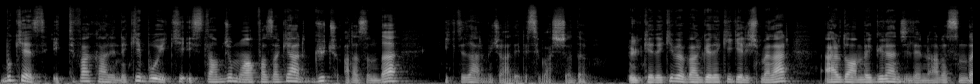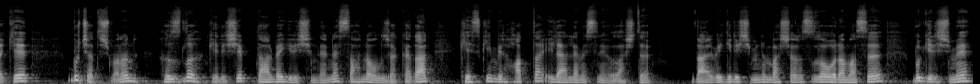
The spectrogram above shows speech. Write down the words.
bu kez ittifak halindeki bu iki İslamcı muhafazakar güç arasında iktidar mücadelesi başladı. Ülkedeki ve bölgedeki gelişmeler Erdoğan ve Gülencilerin arasındaki bu çatışmanın hızlı gelişip darbe girişimlerine sahne olacak kadar keskin bir hatta ilerlemesine yol açtı. Darbe girişiminin başarısızlığa uğraması bu girişimi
